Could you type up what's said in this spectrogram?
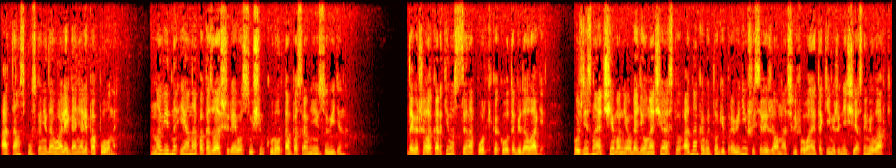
а там спуска не давали и гоняли по полной. Но, видно, и она показалась Ширяеву сущим курортом по сравнению с увиденным. Довершала картину сцена порки какого-то бедолаги. Уж не знаю, чем он не угодил начальству, однако в итоге провинившийся лежал на отшлифованной такими же несчастными лавке.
